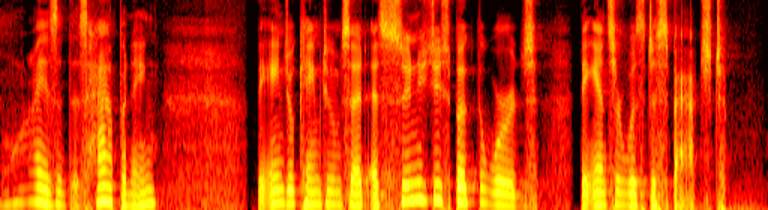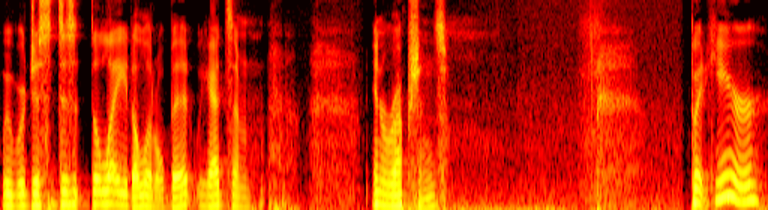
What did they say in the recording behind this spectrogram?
why isn't this happening? The angel came to him and said, as soon as you spoke the words, the answer was dispatched. We were just delayed a little bit. We had some interruptions. But here,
